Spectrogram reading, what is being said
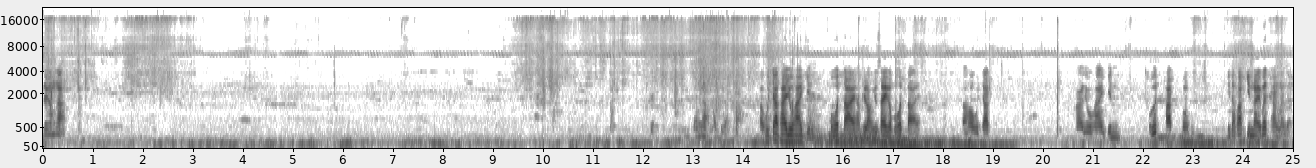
ได้งามๆงามๆครับพี่น้องพระพุทธเจ้าข้าอยู่หายกินโบอดตายครับพี่น้องอยู่ไส้กับโบอดตายถ้าเขารู้จักหาอยู่หายกินพืชผักบางมีแต่ผักกินได้เบิดทางนั่นแหละ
